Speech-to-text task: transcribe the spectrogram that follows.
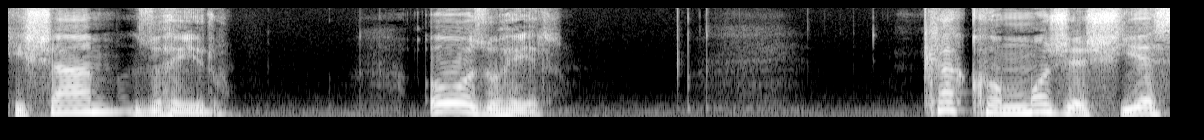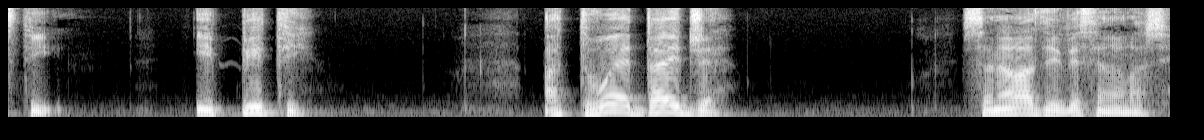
Hišam Zuhairu, o Zuhair, kako možeš jesti i piti, a tvoje dajđe se nalazi gdje se nalazi,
